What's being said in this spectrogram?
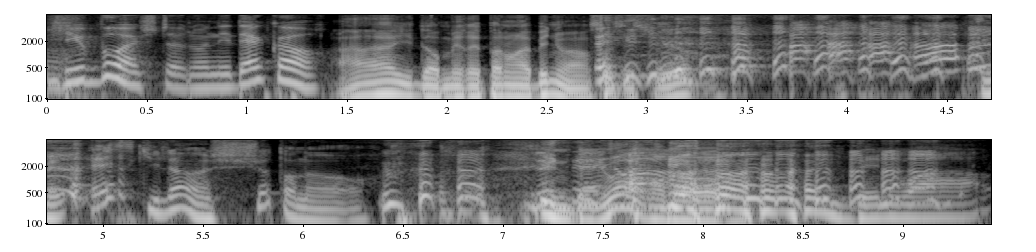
il est beau Ashton, on est d'accord. Ah, il dormirait pas dans la baignoire, ça c'est sûr. Mais est-ce qu'il a un shot en or Une baignoire en or. Une baignoire.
